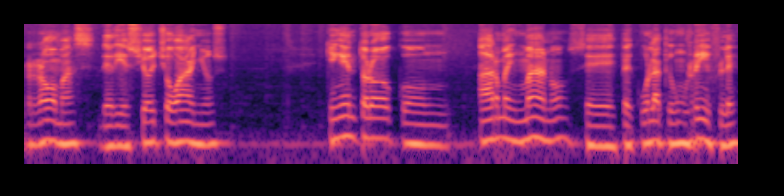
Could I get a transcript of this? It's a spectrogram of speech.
Romas, de 18 años, quien entró con arma en mano, se especula que un rifle,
